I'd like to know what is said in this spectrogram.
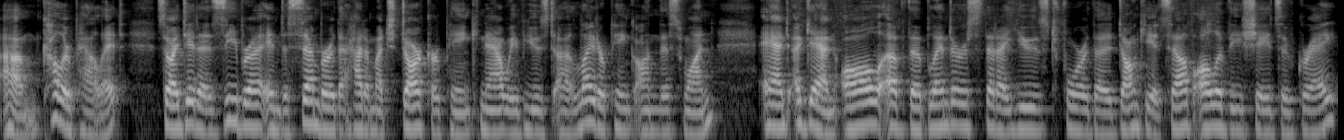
um, color palette. So I did a zebra in December that had a much darker pink. Now we've used a lighter pink on this one. And again, all of the blenders that I used for the donkey itself, all of these shades of gray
